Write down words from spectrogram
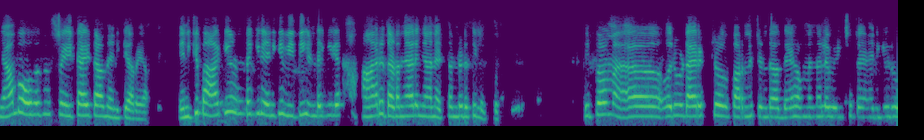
ഞാൻ പോകുന്നത് സ്ട്രെയിറ്റ് ആയിട്ടാന്ന് എനിക്കറിയാം. എനിക്ക് ഭാഗ്യം ഉണ്ടെങ്കിൽ എനിക്ക് വിധി ഉണ്ടെങ്കിൽ ആര് തടഞ്ഞാലും ഞാൻ എത്തേണ്ടിടത്തിൽ എത്തും. ഇപ്പം ഒരു ഡയറക്ടർ പറഞ്ഞിട്ടുണ്ട്. അദ്ദേഹം ഇന്നലെ വിളിച്ചിട്ട് എനിക്കൊരു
